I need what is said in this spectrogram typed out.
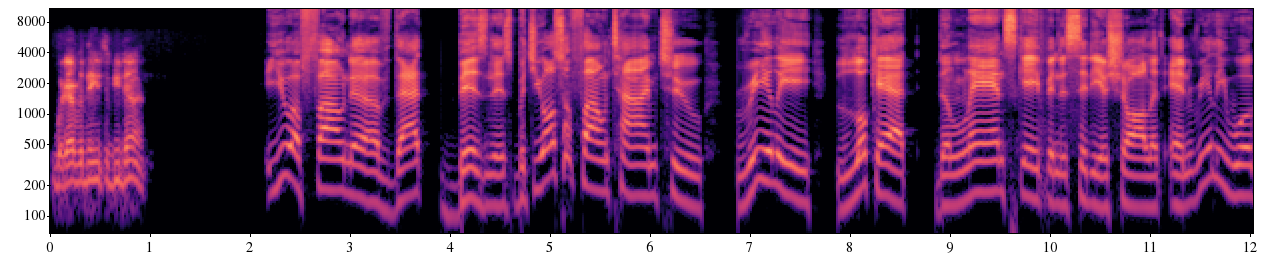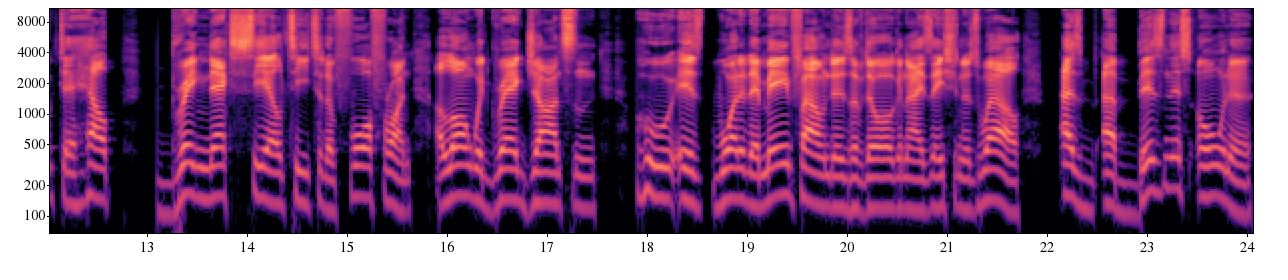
whatever needs to be done you are founder of that business, but you also found time to really look at the landscape in the city of Charlotte and really work to help bring Next CLT to the forefront, along with Greg Johnson, who is one of the main founders of the organization as well. As a business owner,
